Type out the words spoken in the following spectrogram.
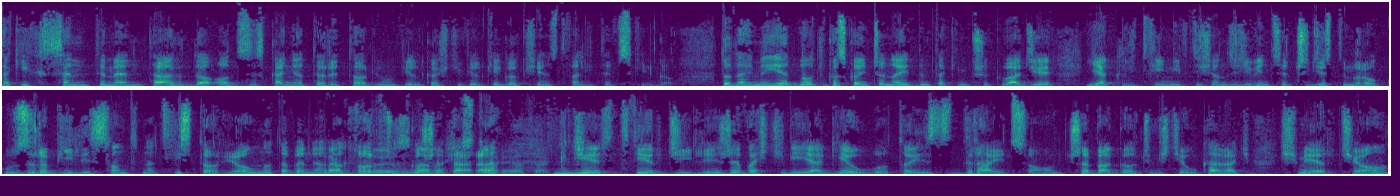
takich sentymentach do odzyskania terytorium wielkości Wielkiego Księstwa Litewskiego. Dodajmy jedno, tylko skończę na jednym takim przykładzie, jak Litwini w 1930 roku zrobili sąd nad historią, notabene na Tak, to dworcu w historia, tak. gdzie stwierdzili, że właściwie Jagiełło to jest zdrajcą, trzeba go oczywiście ukarać śmiercią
